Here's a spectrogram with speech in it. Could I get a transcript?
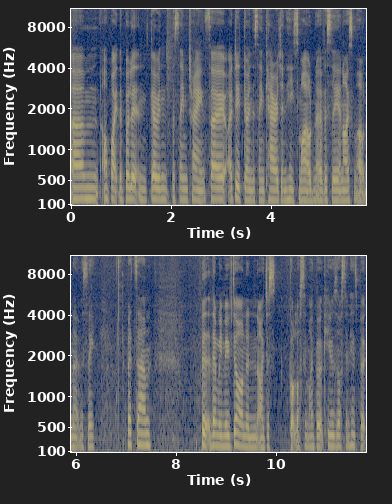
Um, I'll bite the bullet and go in the same train. So I did go in the same carriage, and he smiled nervously, and I smiled nervously. But um, but then we moved on, and I just got lost in my book. He was lost in his book.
